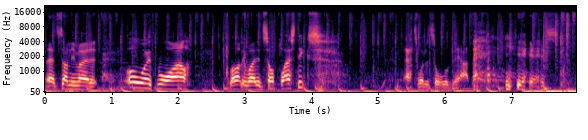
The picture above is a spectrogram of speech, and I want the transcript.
That suddenly made it all worthwhile. Lightly weighted soft plastics. That's what it's all about. yes.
